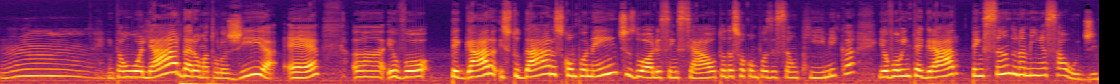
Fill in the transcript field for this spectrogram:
Hum, Então, o olhar da aromatologia é ah, eu vou pegar, estudar os componentes do óleo essencial, toda a sua composição química, e eu vou integrar pensando na minha saúde.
